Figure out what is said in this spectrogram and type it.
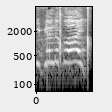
Nicky, feel the boy.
